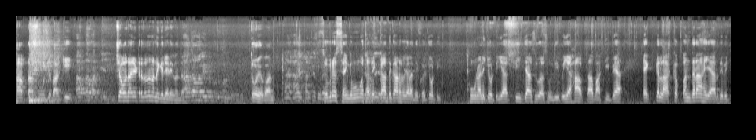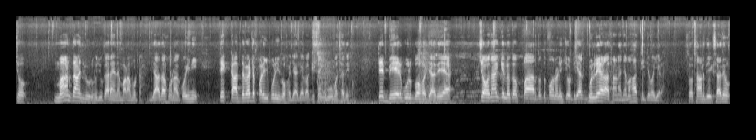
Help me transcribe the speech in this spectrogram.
ਹਫਤਾ ਹਫਤਾ ਚ ਬਾਕੀ। ਬਾਕੀ ਹੈ ਜੀ। 14 ਲੀਟਰ ਦੁੱਧ ਮੰਨ ਕੇ ਲੈ ਲੈ ਬੰਦਾ। ਹਾਂ 14 ਲੀਟਰ ਦੁੱਧ ਮੰਨ ਕੇ ਤੋਰੇ ਬਾਹਰ ਹਾਂ ਹਾਂ ਫੜ ਕੇ ਤੋੜਾ ਸੁਬਰ ਸਿੰਘ ਮੂੰਹ ਮੱਥਾ ਤੇ ਕੱਦ ਕਾਠ ਵਗੈਰਾ ਦੇਖੋ ਝੋਟੀ। ਖੂਨ ਵਾਲੀ ਝੋਟੀ ਆ ਤੀਜਾ ਸੂਆ ਸੁੰਦੀ ਪਈ ਆ ਹਫਤਾ ਬਾਕੀ ਪਿਆ। 1 ਲੱਖ 15000 ਦੇ ਵਿੱਚੋਂ ਮਾਨਤਾਨ ਜ਼ਰੂਰ ਹੋ ਜੂ ਘਰ ਆਂਦਾ ਮਾੜਾ ਮੋਟਾ। ਜ਼ਿਆਦਾ ਹੋਣਾ ਕੋਈ ਨਹੀਂ। ਤੇ ਕੱਦ ਵੱਡ ਪਲੀ ਪੁਲੀ ਬਹੁਤ ਜ਼ਿਆਦਾ ਬਾਕੀ ਸਿੰਘ ਮੂੰਹ ਮੱਥਾ ਦੇਖੋ। ਤੇ ਬੇਲ ਬੂਲ ਬਹੁਤ ਜ਼ਿਆਦਾ ਆ। 14 ਕਿਲੋ ਤੋਂ ਪਾਰ ਦੁੱਧ ਪਾਉਣ ਵਾਲੀ ਝੋਟੀ ਆ ਗੁੱਲੇ ਵਾਲਾ ਥਾਣਾ ਜਮਾ ਹਾਥੀ ਚ ਵਈ ਵਾਲਾ ਸੋ ਥਾਣ ਦੇਖ ਸਕਦੇ ਹੋ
